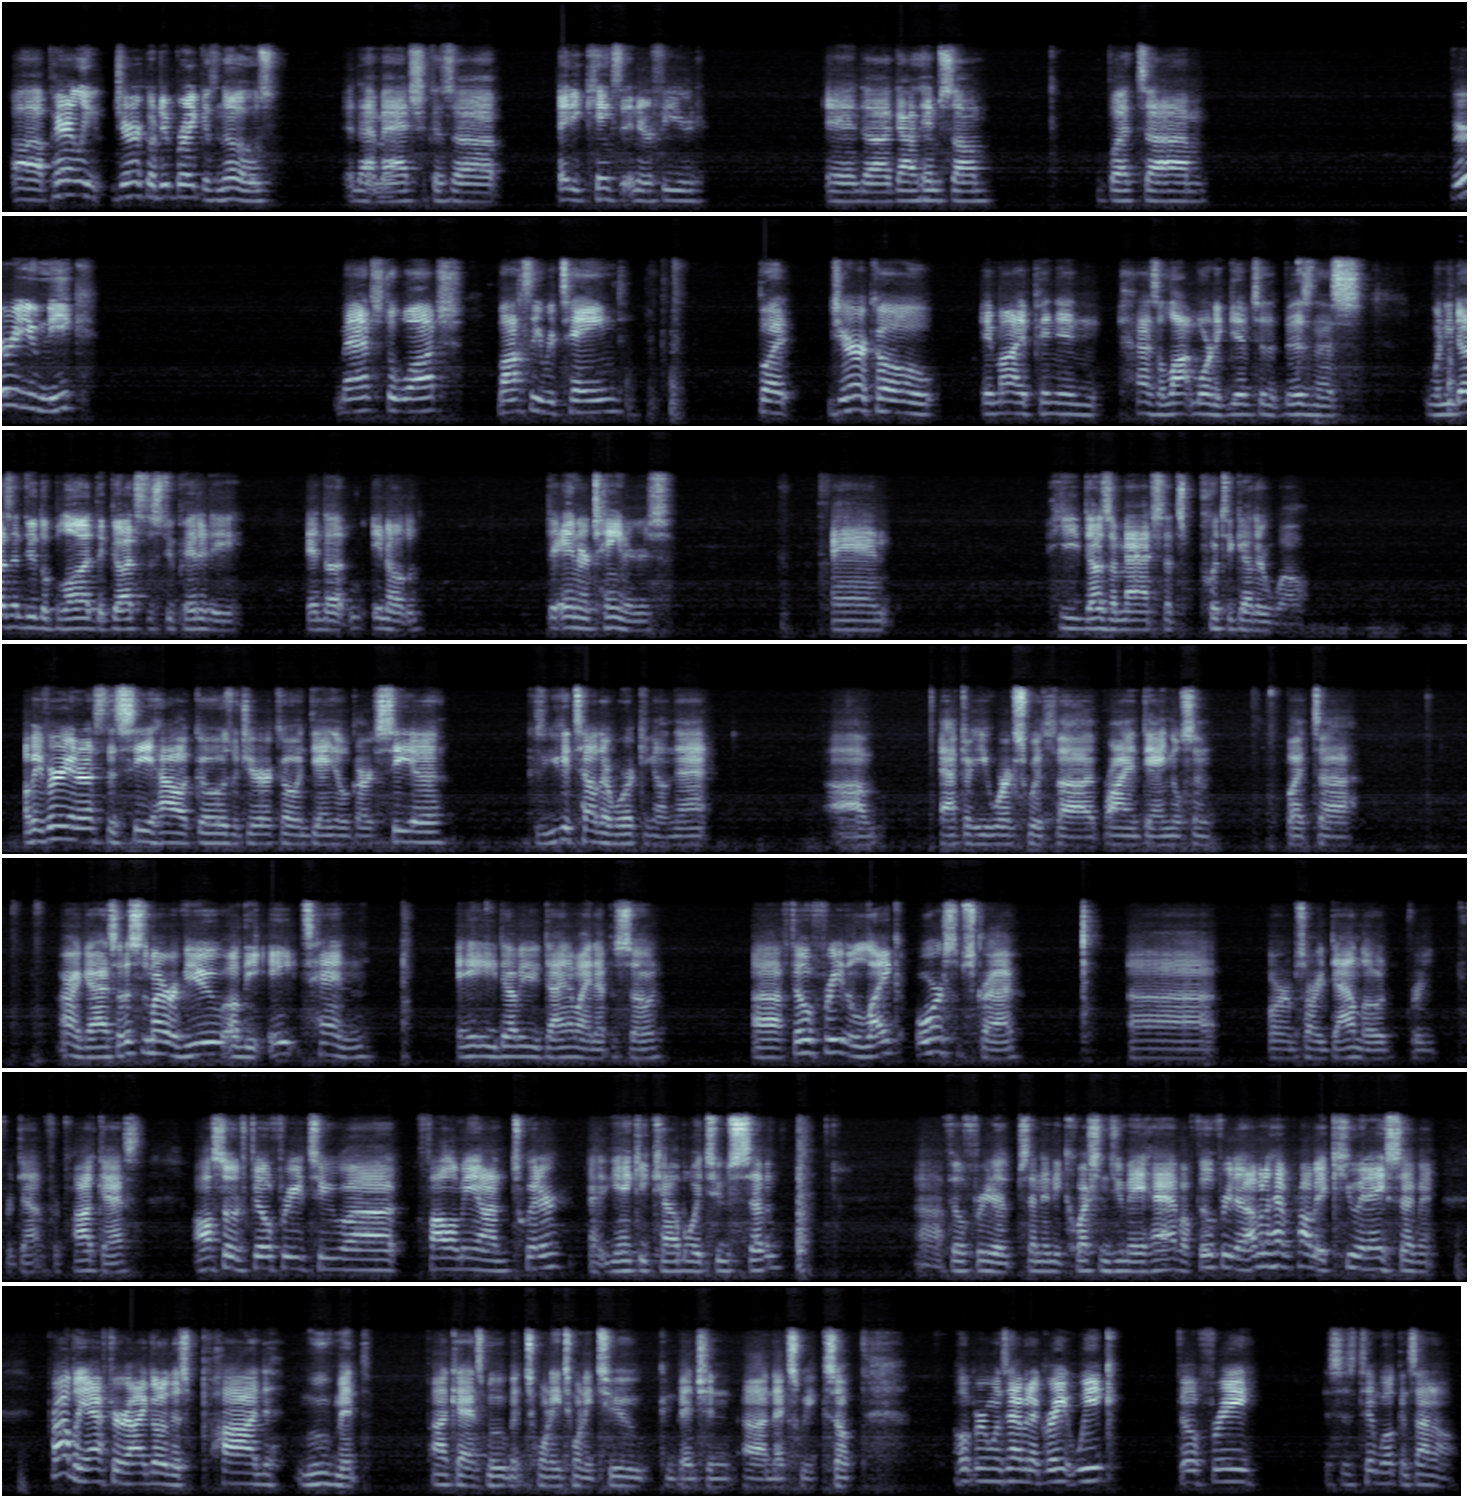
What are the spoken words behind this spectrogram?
Uh, apparently, Jericho did break his nose in that match because uh, Eddie Kingston interfered and uh, got him some. But um, very unique match to watch. Moxley retained, but Jericho, in my opinion, has a lot more to give to the business when he doesn't do the blood, the guts, the stupidity, and the you know the, the entertainers, and he does a match that's put together well. I'll be very interested to see how it goes with Jericho and Daniel Garcia because you could tell they're working on that. Um, after he works with uh, Bryan Danielson. But uh, all right, guys. So this is my review of the 810 AEW Dynamite episode. Uh, feel free to like or subscribe, uh, or I'm sorry, download for for down for podcast. Also, feel free to uh, follow me on Twitter at Yankee Cowboy 27. Uh, feel free to send any questions you may have. I'll feel free to. I'm going to have probably a Q and A segment probably after I go to this pod movement, podcast movement 2022 convention uh, next week. So, hope everyone's having a great week. Feel free. This is Tim Wilkins signing off.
